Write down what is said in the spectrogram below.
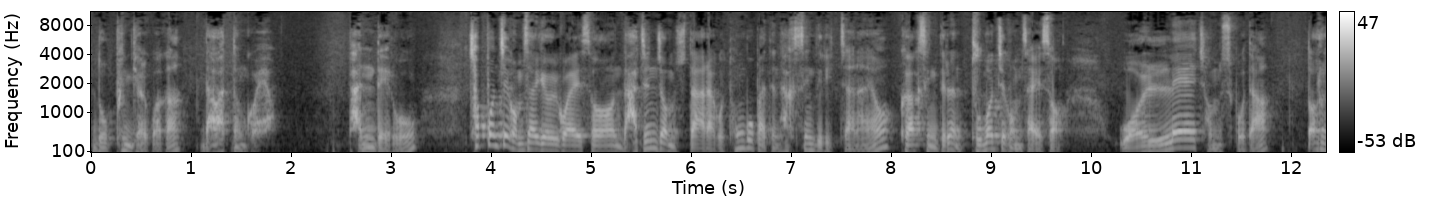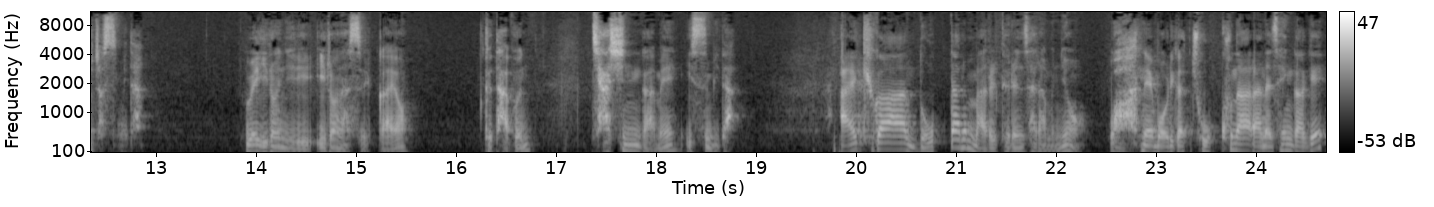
높은 결과가 나왔던 거예요. 반대로 첫 번째 검사 결과에서 낮은 점수다라고 통보받은 학생들 있잖아요. 그 학생들은 두 번째 검사에서 원래 점수보다 떨어졌습니다. 왜 이런 일이 일어났을까요? 그 답은 자신감에 있습니다. IQ가 높다는 말을 들은 사람은요, 와, 내 머리가 좋구나 라는 생각에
